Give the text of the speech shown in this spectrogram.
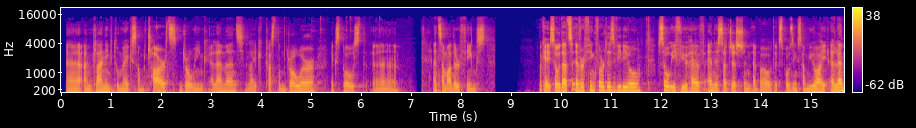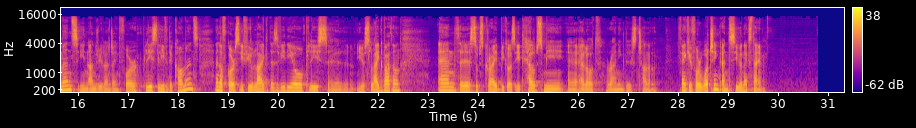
Uh, I'm planning to make some charts, drawing elements like custom drawer exposed uh, and some other things. Okay, so that's everything for this video. So if you have any suggestion about exposing some UI elements in Unreal Engine 4, please leave the comments. And of course, if you like this video, please uh, use like button and uh, subscribe because it helps me uh, a lot running this channel. Thank you for watching and see you next time.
